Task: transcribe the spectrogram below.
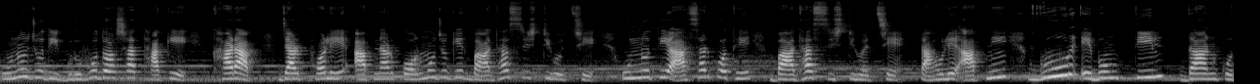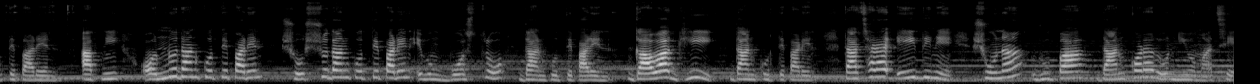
কোনো যদি গ্রহদশা থাকে খারাপ, যার ফলে আপনার কর্মযোগের বাধা সৃষ্টি হচ্ছে, উন্নতি আসার পথে বাধা সৃষ্টি হচ্ছে, তাহলে আপনি গুড় এবং তিল দান করতে পারেন। আপনি অন্ন দান করতে পারেন, শস্য দান করতে পারেন এবং বস্ত্র দান করতে পারেন। গাওয়া ঘি দান করতে পারেন। তাছাড়া এই দিনে সোনা, রূপা দান করারও নিয়ম আছে।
